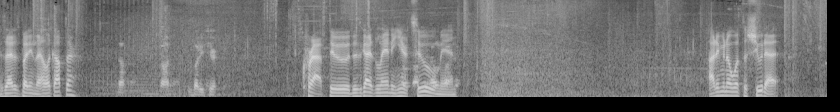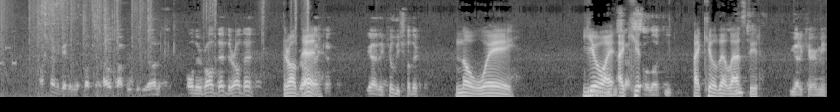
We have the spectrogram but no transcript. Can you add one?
Is that his buddy in the helicopter? No, not. His buddy's here. Crap, dude. This guy's landing here too, man. I don't even know what to shoot at. I'm trying to get in the fucking helicopter to be honest. Oh, they're all dead. They're all dead. They're all They're dead. dead. Yeah, they killed each other. No way. Yo, Dude, I I, got ki so. I killed that last dude. You gotta carry me.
